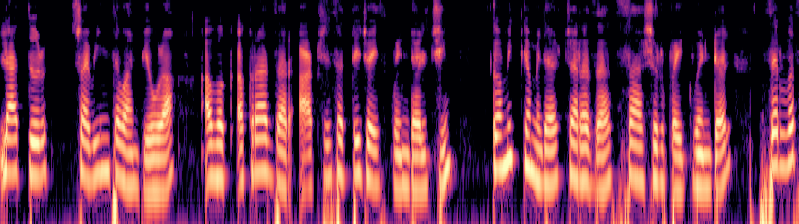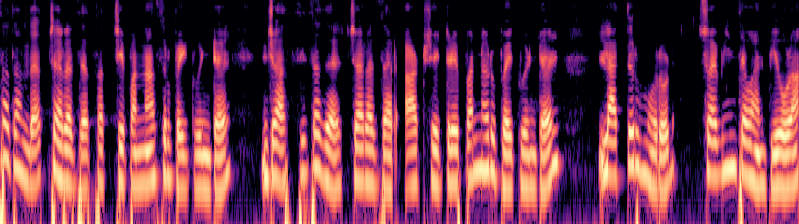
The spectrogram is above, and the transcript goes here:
लातूर सोयाबीनचा वाण पिवळा आवक अकरा हजार आठशे सत्तेचाळीस क्विंटलची कमीत कमी दर चार हजार सहाशे रुपये क्विंटल सर्वसाधारण दर चार हजार सातशे पन्नास रुपये क्विंटल जास्तीचा दर चार हजार आठशे त्रेपन्न रुपये क्विंटल लातूर मोरोड सोयाबीनचा चव्हाण पिवळा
